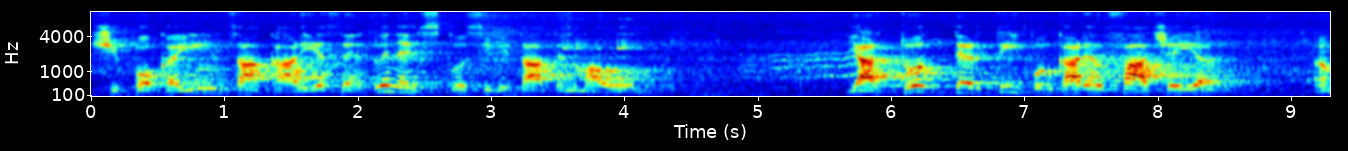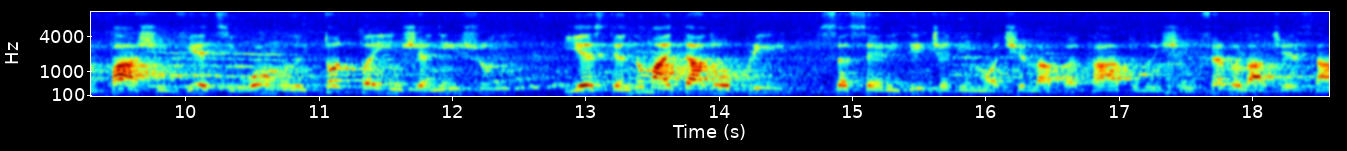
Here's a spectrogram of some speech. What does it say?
Și pocăința care este în exclusivitate numai omului. Iar tot tertipul care îl face el în pașii vieții omului, tot păinjenișul este numai de a opri să se ridice din mocila păcatului și în felul acesta,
